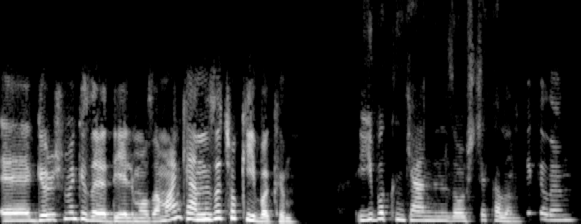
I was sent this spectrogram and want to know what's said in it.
e, görüşmek üzere diyelim o zaman. Kendinize çok çok iyi bakın. İyi bakın kendinize. Hoşçakalın. Hoşçakalın.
